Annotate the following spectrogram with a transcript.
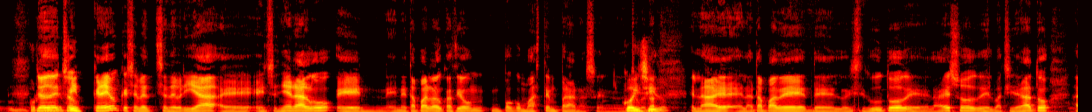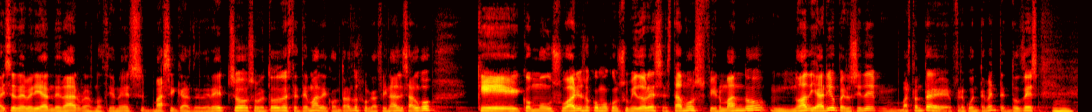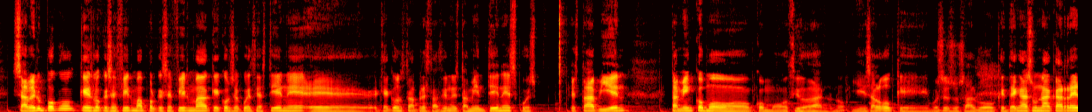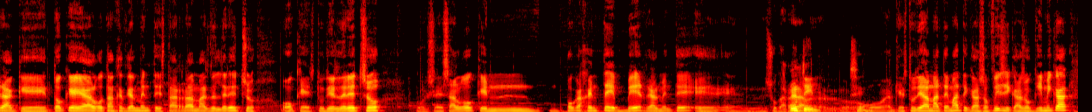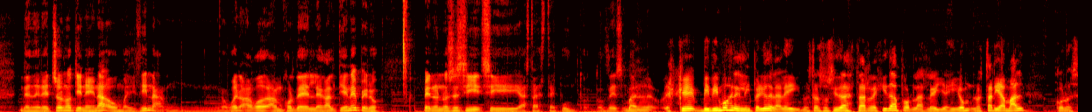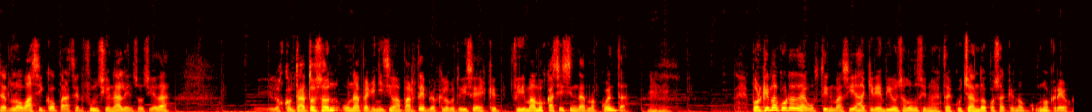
Yo, de hecho, creo que se, debería eh, enseñar algo en, etapas de la educación un poco más tempranas. Coincido. En la, etapa del instituto, de la ESO, del bachillerato, ahí se deberían de dar unas nociones básicas de derecho, sobre todo en este tema de contratos, porque al final es algo que como usuarios o como consumidores estamos firmando, no a diario, pero sí de bastante frecuentemente. Entonces, saber un poco qué es lo que se firma, por qué se firma, qué consecuencias tiene, eh, qué contraprestaciones también tienes, pues está bien también como, como ciudadano, ¿no? Y es algo que, pues eso, salvo que tengas una carrera que toque algo tangencialmente estas ramas del derecho o que estudies derecho, pues es algo que poca gente ve realmente eh, en su carrera. Útil. el que estudia matemáticas o físicas o química, de derecho no tiene nada, o medicina. Mm, bueno, algo a lo mejor de legal tiene, pero, pero no sé si, si hasta este punto. Entonces. Bueno, es que vivimos en el imperio de la ley. Nuestra sociedad está regida por las leyes y no estaría mal conocer lo básico para ser funcional en sociedad los contratos son una pequeñísima parte, pero es que lo que tú dices es que firmamos casi sin darnos cuenta. ¿Por qué me acuerdo de Agustín Macías, a quien envío un saludo si nos está escuchando, cosa que no, creo?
